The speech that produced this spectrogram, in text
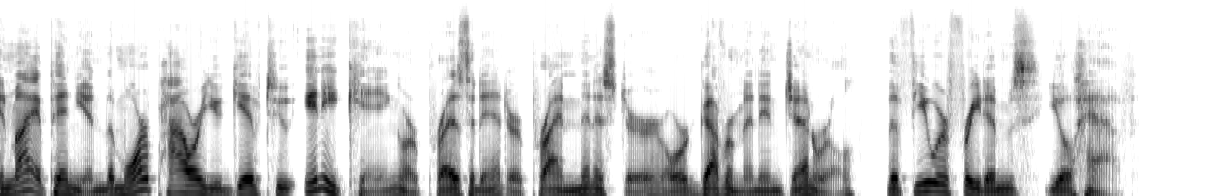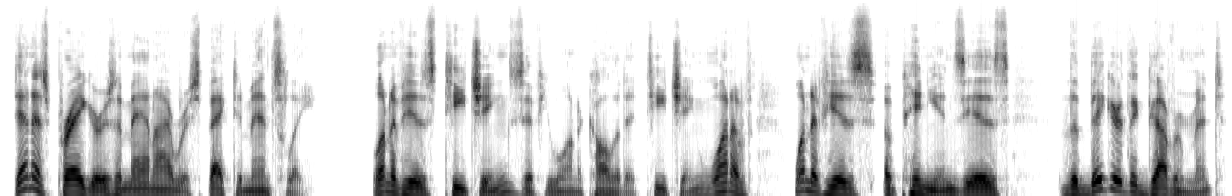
In my opinion, the more power you give to any king or president or prime minister or government in general, the fewer freedoms you'll have. Dennis Prager is a man I respect immensely. One of his teachings, if you want to call it a teaching, one of one of his opinions is the bigger the government,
